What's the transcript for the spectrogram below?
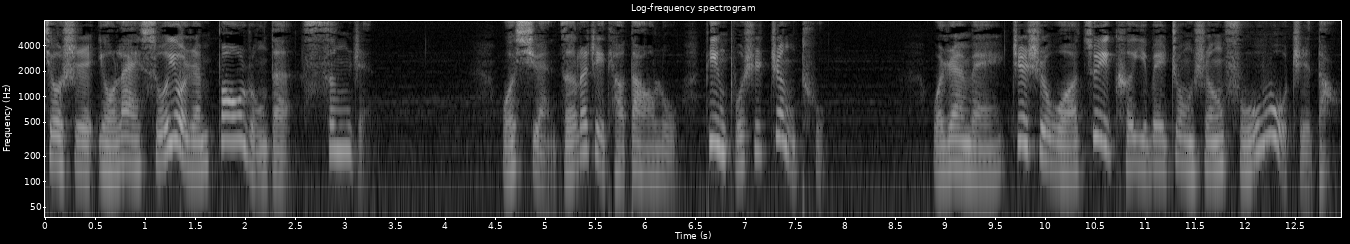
就是有赖所有人包容的僧人。我选择了这条道路，并不是正途。我认为这是我最可以为众生服务之道。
